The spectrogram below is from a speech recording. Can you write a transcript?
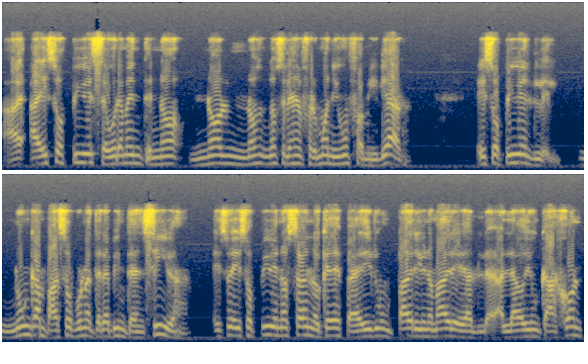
a, esos pibes seguramente no, no, no, se les enfermó ningún familiar. Esos pibes nunca han pasado por una terapia intensiva. Eso, esos pibes no saben lo que es despedir un padre y una madre al, lado de un cajón.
